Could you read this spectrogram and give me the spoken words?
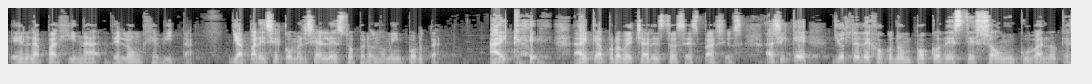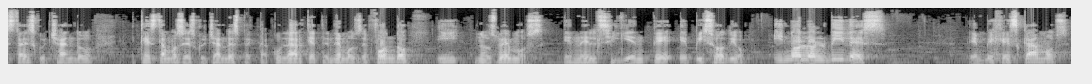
en la página de Longevita. Ya parece comercial esto, pero no me importa hay que, hay que aprovechar estos espacios. Así que yo te dejo con un poco de este son cubano que está escuchando, que estamos escuchando espectacular que tenemos de fondo y nos vemos en el siguiente episodio. Y no lo olvides, envejezcamos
